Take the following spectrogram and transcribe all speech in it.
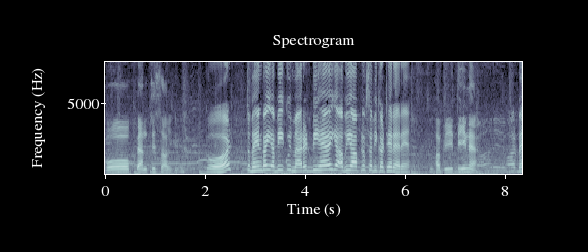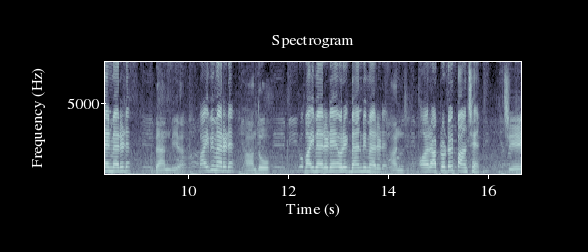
वो पैंतीस साल की है। गुड। तो बहन भाई अभी कोई मैरिड भी है या अभी आप लोग सब इकट्ठे रह रहे हैं? अभी तीन है। और बहन मैरिड है? बहन भी है। भाई भी मैरिड है? हाँ दो। दो भाई मैरिड हैं और एक बहन भी मैरिड है। हाँ जी। और आप टोटल पाँच हैं? छः।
